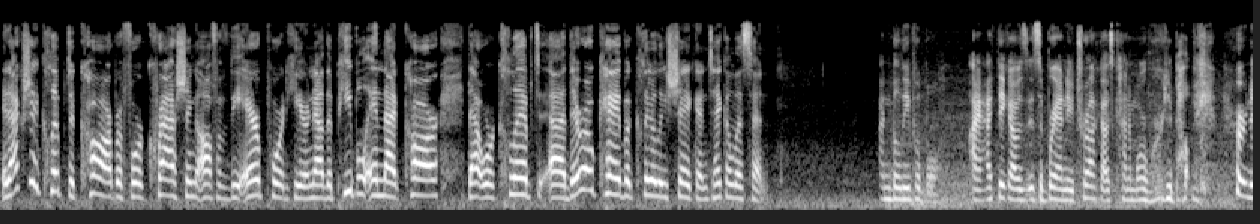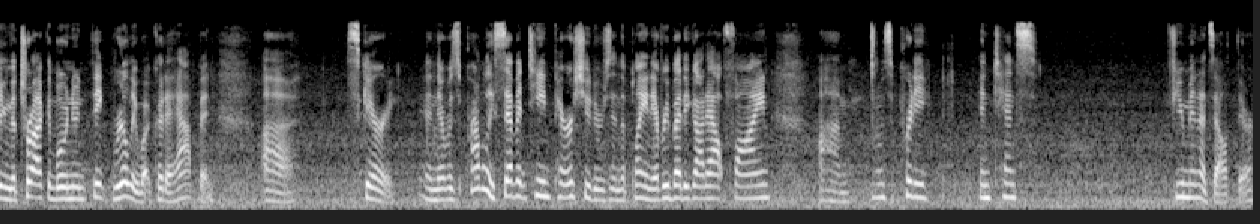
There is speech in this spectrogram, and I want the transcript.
it actually clipped a car before crashing off of the airport here. Now, the people in that car that were clipped, uh, they're okay, but clearly shaken. Take a listen. Unbelievable. I, I, think I was, it's a brand new truck. I was kind of more worried about hurting the truck and wouldn't think really what could have happened. Uh, scary. And there was probably 17 parachuters in the plane. Everybody got out fine. Um, it was a pretty intense few minutes out there.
